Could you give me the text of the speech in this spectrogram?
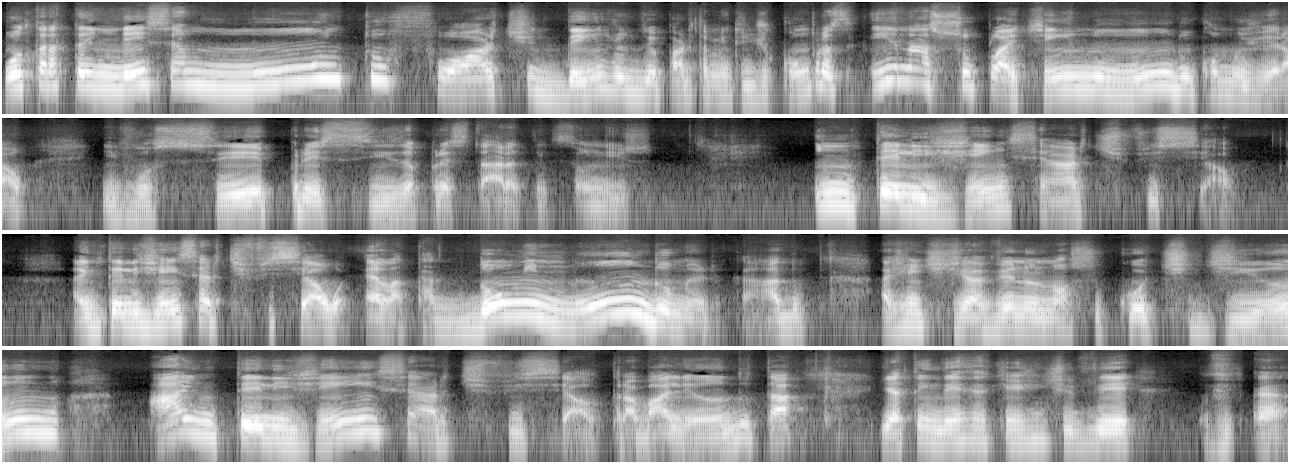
Outra tendência muito forte dentro do departamento de compras e na supply chain no mundo como geral, e você precisa prestar atenção nisso inteligência artificial. A inteligência artificial ela está dominando o mercado. A gente já vê no nosso cotidiano a inteligência artificial trabalhando, tá? E a tendência é que a gente vê, é,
